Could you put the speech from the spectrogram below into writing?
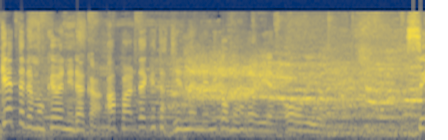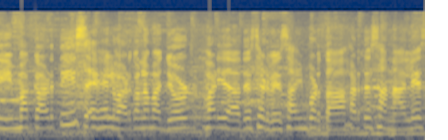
qué tenemos que venir acá, aparte de que te atienden bien y comes re bien, obvio. Sí, McCarthy's es el bar con la mayor variedad de cervezas importadas artesanales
